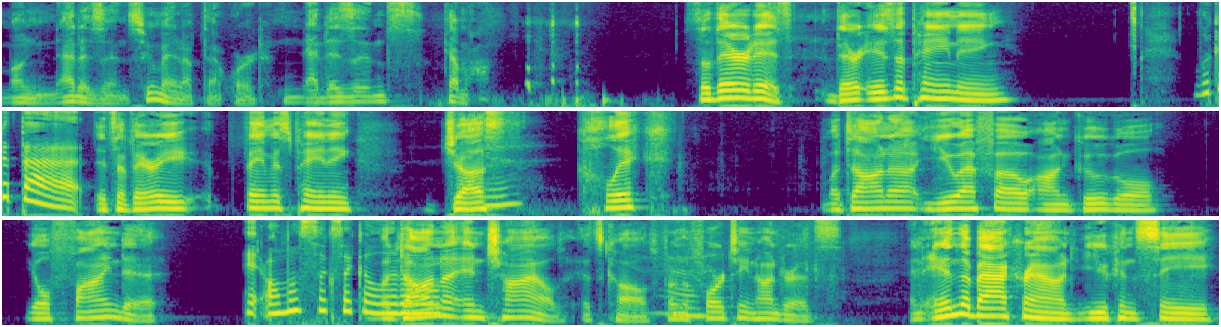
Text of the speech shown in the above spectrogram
among netizens. Who made up that word? Netizens? Come on. so there it is. There is a painting. Look at that. It's a very famous painting. Just Yeah. click Madonna UFO on Google, you'll find it. It almost looks like a Madonna little. and Child, it's called, from the 1400s. And in the background, you can see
